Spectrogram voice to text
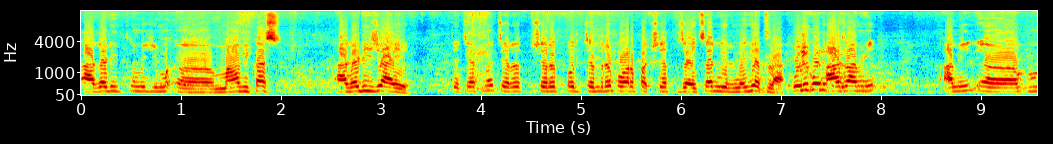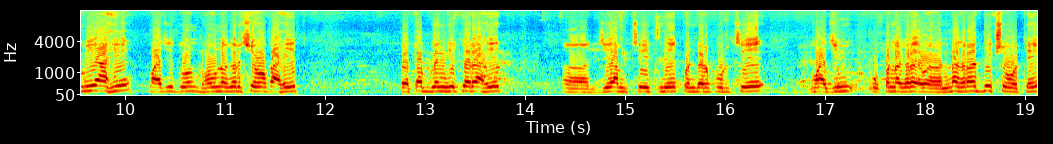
आघाडीतनं म्हणजे महाविकास आघाडी जी आहे त्याच्यातनं शरद शरद चंद्र पवार पक्षात जायचा निर्णय घेतला. आज आम्ही आम्ही मी आहे माझे दोन भाऊ नगरसेवक आहेत प्रताप गंगेकर आहेत जे आमचे इथले पंढरपूरचे माजी उपनगर नगराध्यक्ष होते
